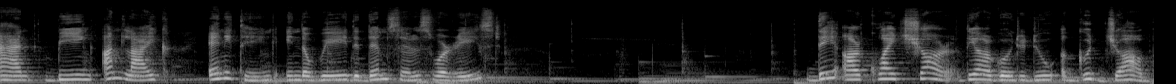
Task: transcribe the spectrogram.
and being unlike anything in the way they themselves were raised. They are quite sure they are going to do a good job,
